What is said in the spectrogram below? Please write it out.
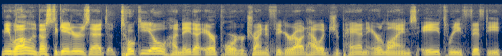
Meanwhile, investigators at Tokyo Haneda Airport are trying to figure out how a Japan Airlines A350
